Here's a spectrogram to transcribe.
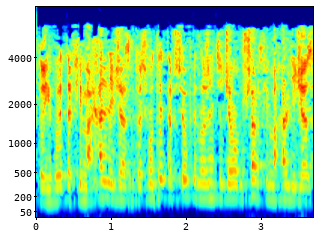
То есть это фимахалли джазм. То есть вот это все предложение тебе джавабу шарт фимахалли джазм.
